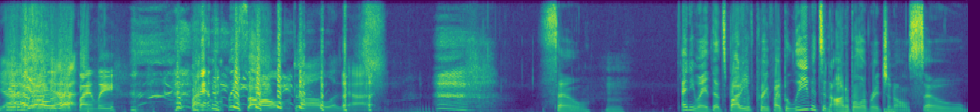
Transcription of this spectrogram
We'd have Yeah. all of that finally, finally solved. all of that. So, hmm. anyway, that's Body of Proof. I believe it's an Audible original, so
